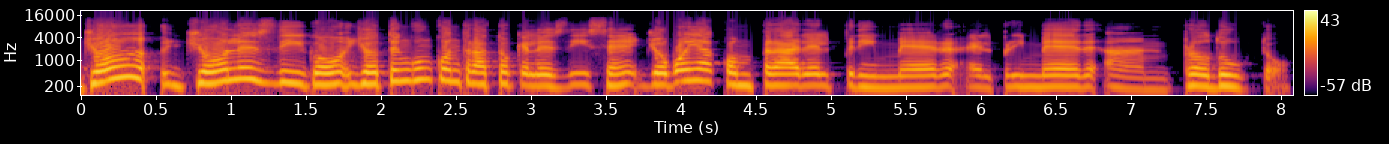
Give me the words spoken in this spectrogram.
Yo, yo les digo, yo tengo un contrato que les dice, yo voy a comprar el primer, el primer producto.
